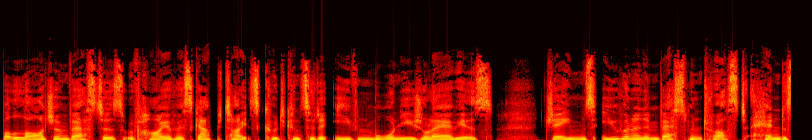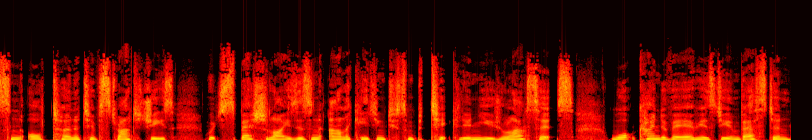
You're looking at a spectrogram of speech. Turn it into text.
but larger investors with higher risk appetites could consider even more unusual areas. James, you run an investment trust, Henderson Alternative Strategies, which specialises in allocating to some particularly unusual assets. What kind of areas do you invest in?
